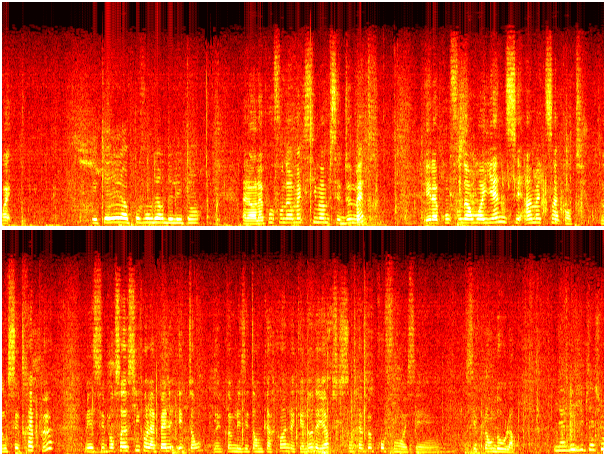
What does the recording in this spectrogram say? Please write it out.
Ouais. Et quelle est la profondeur de l'étang? Alors la profondeur maximum c'est 2 mètres et la profondeur moyenne c'est 1 mètre 50. Donc c'est très peu. Mais c'est pour ça aussi qu'on l'appelle étang, comme les étangs de Carcan et de la Cano d'ailleurs, parce qu'ils sont très peu profonds, et ces plans d'eau là. La végétation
